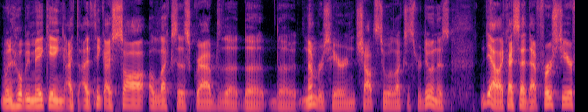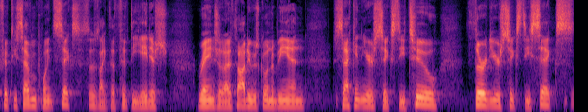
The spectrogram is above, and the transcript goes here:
when he'll be making, I, th- I think I saw Alexis grabbed the the the numbers here and shouts to Alexis for doing this. Yeah, like I said, that first year fifty seven point six, so it's like the fifty eight ish range that I thought he was going to be in. Second year sixty two third year 66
